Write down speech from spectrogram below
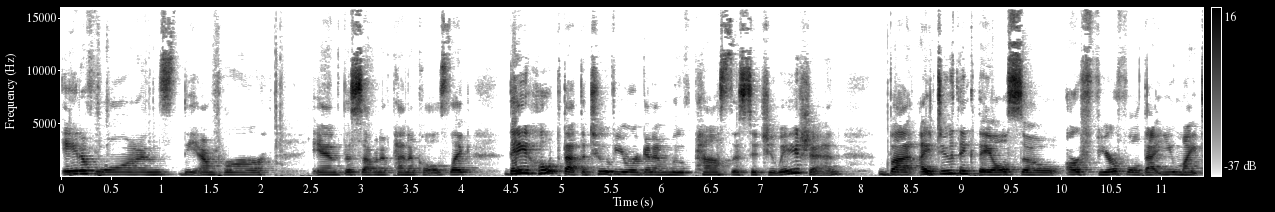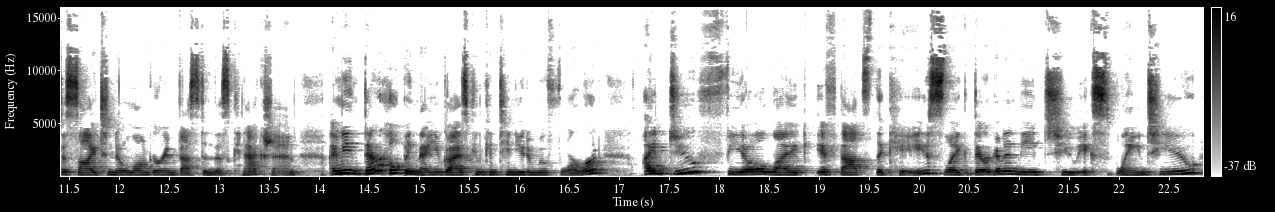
Eight of Wands, the Emperor, and the Seven of Pentacles. Like, they hope that the two of you are going to move past this situation but I do think they also are fearful that you might decide to no longer invest in this connection. I mean, they're hoping that you guys can continue to move forward. I do feel like if that's the case, like they're going to need to explain to you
